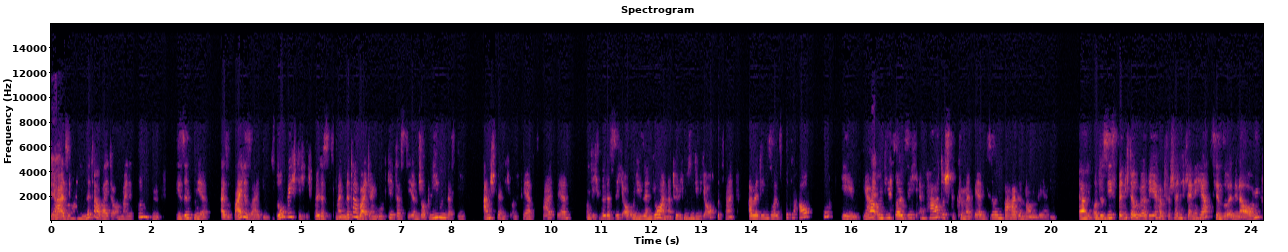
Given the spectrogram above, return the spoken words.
Ja, also meine Mitarbeiter und meine Kunden, die sind mir, also beide Seiten, so wichtig. Ich will, dass es meinen Mitarbeitern gut geht, dass sie ihren Job lieben, dass sie anständig und fair bezahlt werden. Und ich will das sich auch um die Senioren, natürlich müssen die mich auch bezahlen, aber denen soll es bitte auch gut gehen. Ja, um die soll sich empathisch gekümmert werden, die sollen wahrgenommen werden. Ähm, und du siehst, wenn ich darüber rede, habe ich wahrscheinlich kleine Herzchen so in den Augen.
